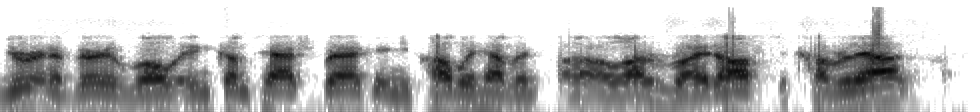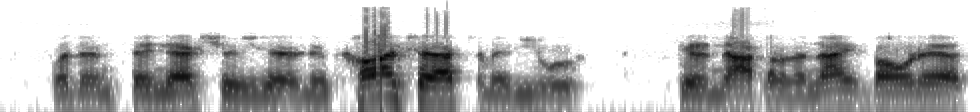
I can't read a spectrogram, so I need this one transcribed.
You're in a very low income tax bracket, and you probably have a, a lot of write offs to cover that. But then, say next year you get a new contract, or maybe you get a knock on the night bonus,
